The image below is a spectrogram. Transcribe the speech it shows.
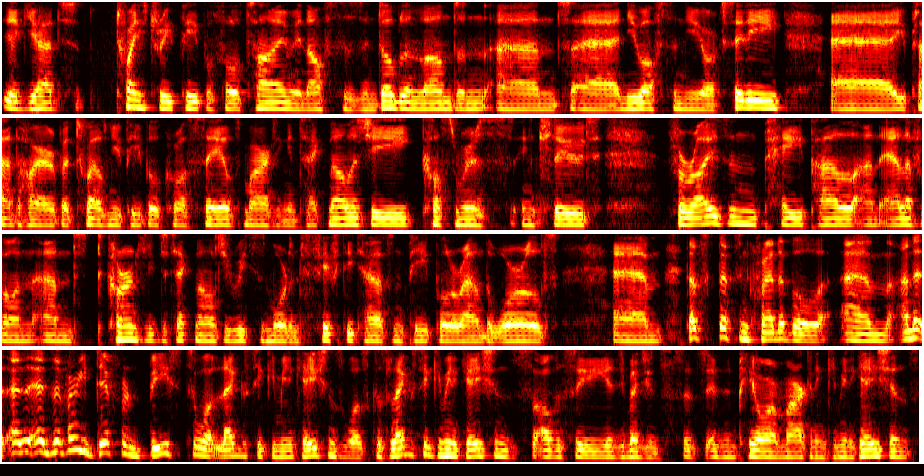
you had 23 people full time in offices in Dublin, London, and uh, a new office in New York City. Uh, you plan to hire about 12 new people across sales, marketing, and technology. Customers include Verizon, PayPal, and Elavon, and currently the technology reaches more than fifty thousand people around the world. Um, that's that's incredible, um, and it, it's a very different beast to what Legacy Communications was, because Legacy Communications, obviously, as you mentioned, it's in PR, marketing, communications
